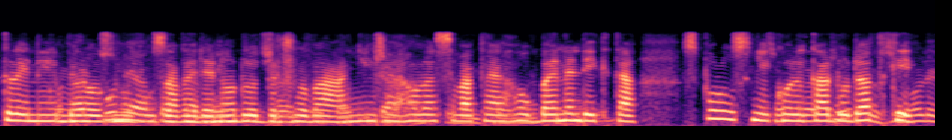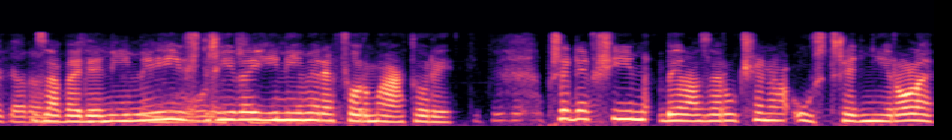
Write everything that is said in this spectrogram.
Kliny bylo znovu zavedeno dodržování řehole svatého Benedikta spolu s několika dodatky, zavedenými již dříve jinými reformátory. Především byla zaručena ústřední role,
